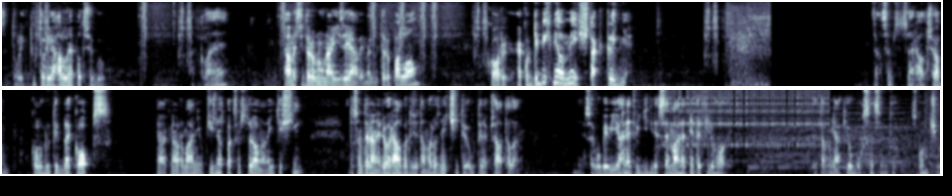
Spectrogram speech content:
Se tolik tutoriálu nepotřebuju. Takhle. Dáme si to rovnou na easy, já vím, jak by to dopadlo. Jako, jako kdybych měl myš, tak klidně. Já jsem si zahrál třeba Call of Duty Black Ops, nějak na normální obtížnost, pak jsem si to dal na nejtěžší. A to jsem teda nedohrál, protože tam hrozně čítujou ty nepřátelé. Mě se objeví a hned vidí, kde jsem a hned mě trefí do hlavy. Tady tam nějakého bose jsem to skončil.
